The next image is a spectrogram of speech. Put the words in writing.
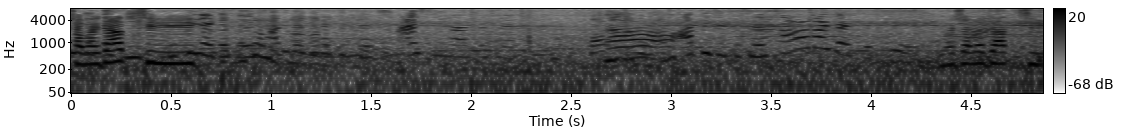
সবাই যাচ্ছি আমরা সবাই যাচ্ছি।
